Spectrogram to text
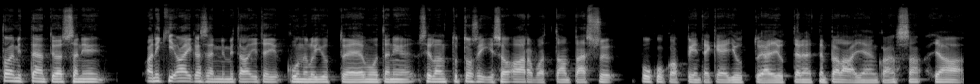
toimittajan työssä, niin ainakin aikaisemmin, mitä olen itse kuunnellut juttuja ja muuta, niin sillä on tosi iso arvo, että on päässyt pukukoppiin tekemään juttuja ja juttelemaan näiden pelaajien kanssa. Ja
